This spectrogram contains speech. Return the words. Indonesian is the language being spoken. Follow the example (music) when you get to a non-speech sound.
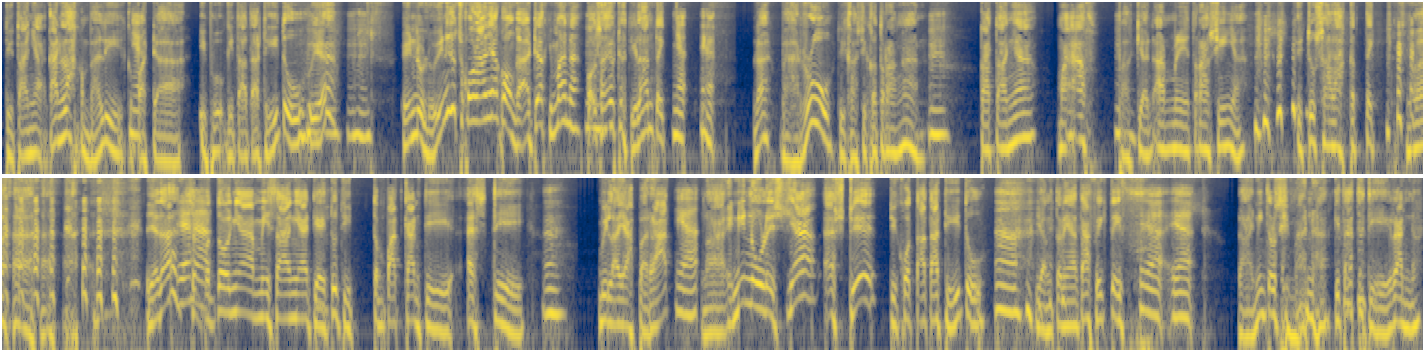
ditanyakanlah kembali kepada ibu kita tadi itu ya. mhm. Ini dulu, ini sekolahnya kok nggak ada gimana? Kok saya udah dilantik? ya, ya, Nah, baru dikasih keterangan. Hmm. Katanya, maaf, bagian administrasinya (laughs) itu salah ketik. (laughs) Ya dah, Ya. sebetulnya misalnya dia itu ditempatkan di SD Hmm. Wilayah barat. ya, Nah, ini nulisnya SD di kota tadi itu Ah, yang ternyata fiktif. ya, ya, Nah, ini terus gimana? Kita jadi heran. ya.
